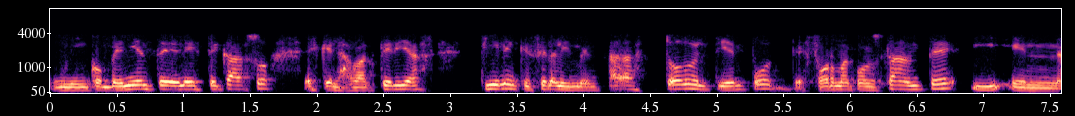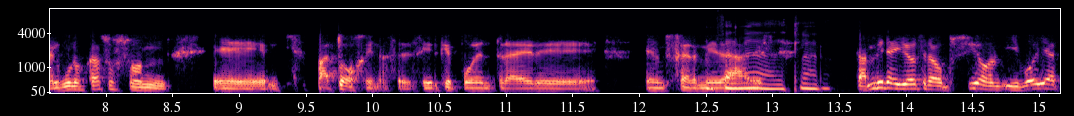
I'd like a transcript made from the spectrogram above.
un inconveniente en este caso es que las bacterias tienen que ser alimentadas todo el tiempo de forma constante y en algunos casos son eh, patógenas, es decir, que pueden traer enfermedades. También hay otra opción, y voy a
